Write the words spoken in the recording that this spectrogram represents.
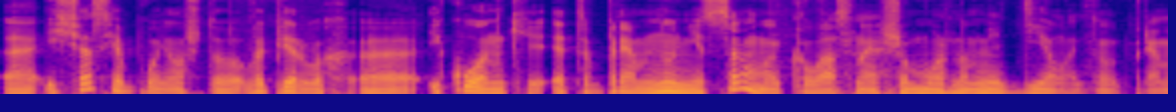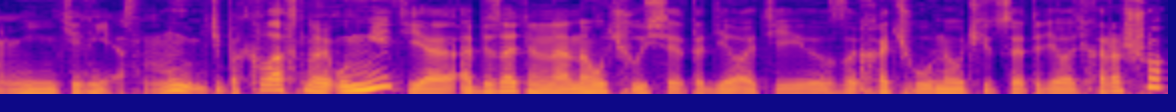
Э, и сейчас я понял, что, во-первых, э, иконки — это прям, ну, не самое классное, что можно мне делать. Вот прям неинтересно. Ну, типа, классно уметь, я обязательно научусь это делать и хочу научиться это делать хорошо.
